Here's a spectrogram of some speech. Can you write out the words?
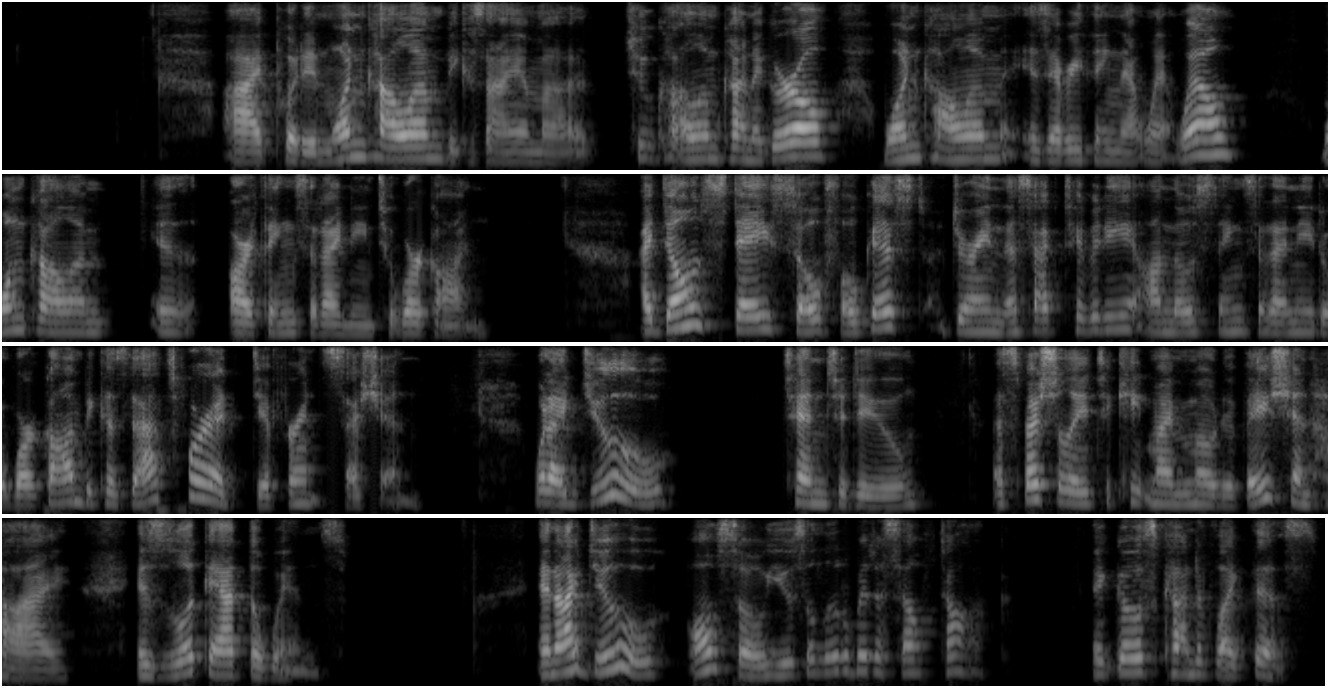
I put in one column because I am a two column kind of girl. One column is everything that went well, one column is, are things that I need to work on. I don't stay so focused during this activity on those things that I need to work on because that's for a different session. What I do tend to do, especially to keep my motivation high, is look at the wins. And I do also use a little bit of self talk. It goes kind of like this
